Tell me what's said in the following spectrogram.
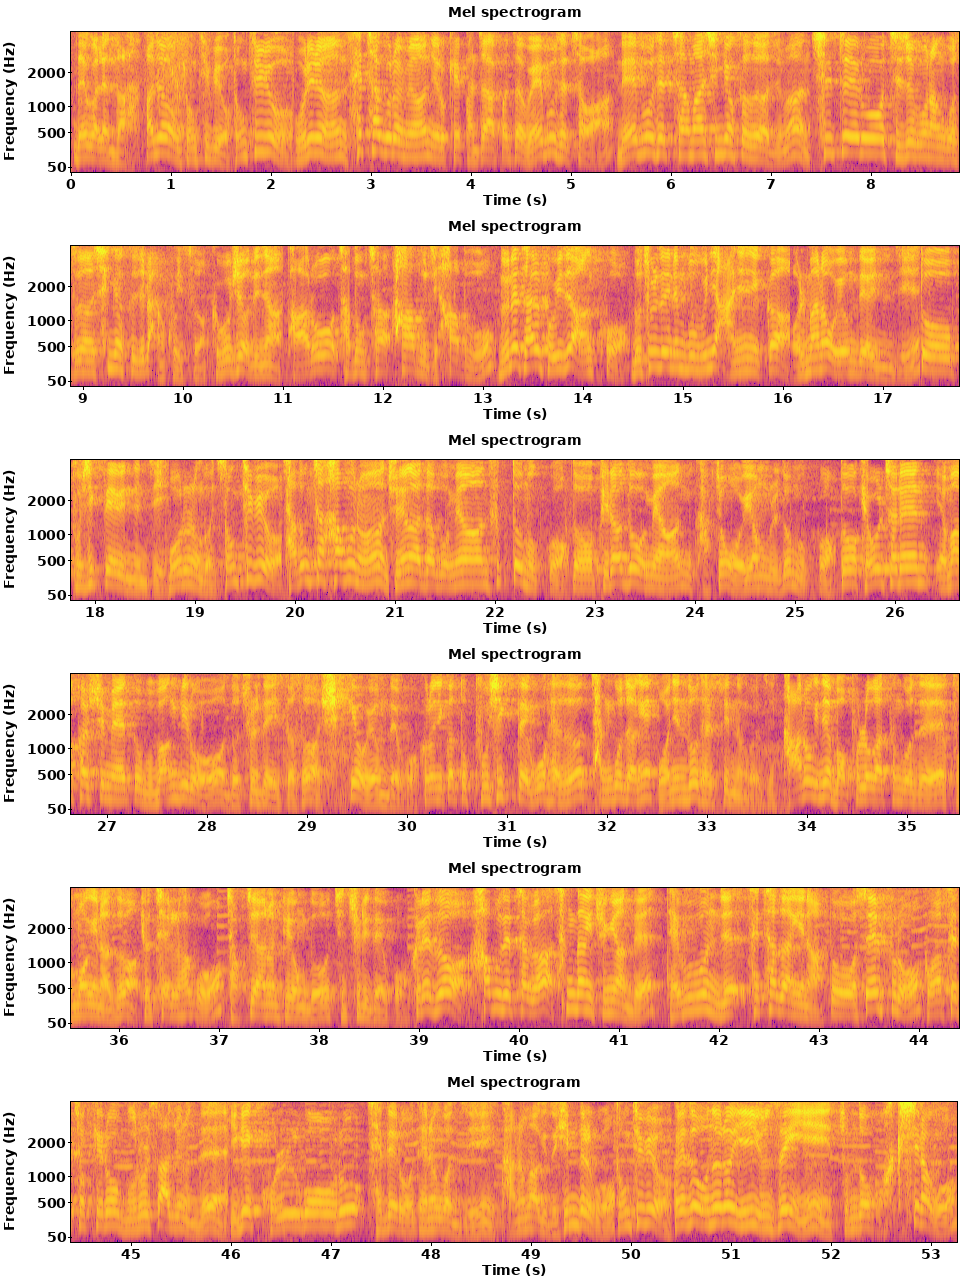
내 관련다. 안녕 동티뷰. 동티뷰. 우리는 세차 그러면 이렇게 반짝반짝 외부 세차와 내부 세차만 신경 써서 하지만 실제로 지저분한 곳은 신경 쓰지를 않고 있어. 그곳이 어디냐? 바로 자동차 하부지 하부. 눈에 잘 보이지 않고 노출되는 부분이 아니니까 얼마나 오염되어 있는지 또 부식되어 있는지 모르는 거지. 동티뷰. 자동차 하부는 주행하다 보면 흙도 묻고 또 비라도 오면 각종 오염물도 묻고 또 겨울철엔 염화칼슘에 또 무방비로 노출돼 있어서 쉽게 오염 되고 그러니까 또 부식되고 해서 잔고장의 원인도 될 수 있는 거지. 간혹 이제 머플러 같은 곳에 구멍이 나서 교체를 하고 적지 않은 비용도 지출이 되고 그래서 하부 세차가 상당히 중요한데 대부분 이제 세차장이나 또 셀프로 고압 세척기로 물을 쏴주는데 이게 골고루 제대로 되는 건지 가늠하기도 힘들고 동티뷰 그래서 오늘은 이 윤생이 좀 더 확실하고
